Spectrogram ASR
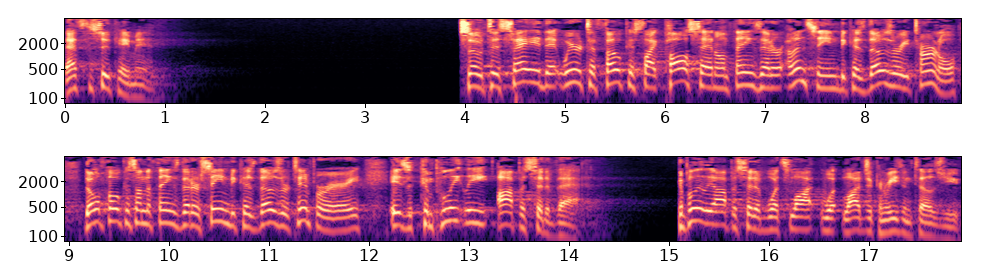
That's the Psuche man. So to say that we're to focus, like Paul said, on things that are unseen because those are eternal, don't focus on the things that are seen because those are temporary, is completely opposite of that. Completely opposite of what's lo- what logic and reason tells you.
